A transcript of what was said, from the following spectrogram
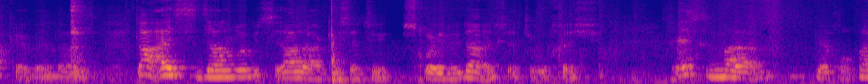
აქებენ და ის. და ეს ძაღლობიც არ აქვს ესეთი სყვილი და ესეთი უხეში. ეს მაგრამ გეყოფა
